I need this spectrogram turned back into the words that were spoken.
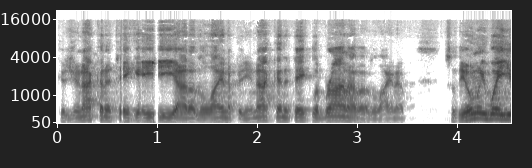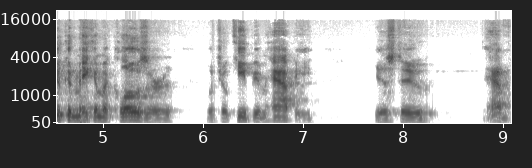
because you're not going to take AD out of the lineup, and you're not going to take LeBron out of the lineup. So the only way you can make him a closer, which will keep him happy, is to have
